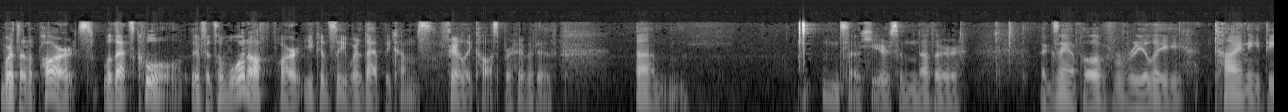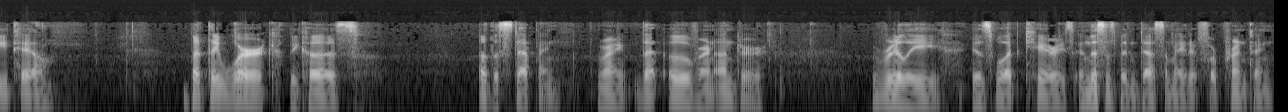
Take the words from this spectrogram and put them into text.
worth of the parts, well, that's cool. If it's a one-off part, you can see where that becomes fairly cost prohibitive. Um, so here's another example of really tiny detail, but they work because of the stepping, right? That over and under really is what carries, and this has been decimated for printing.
